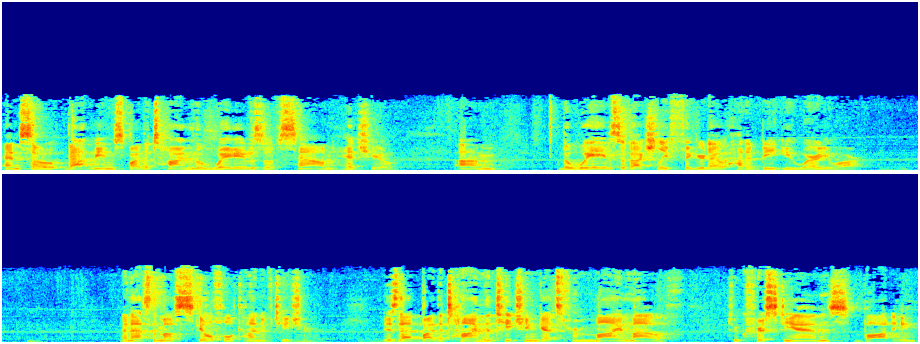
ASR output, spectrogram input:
And so that means by the time the waves of sound hit you, um, the waves have actually figured out how to beat you where you are. And that's the most skillful kind of teacher. Is that by the time the teaching gets from my mouth to Christiane's body,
